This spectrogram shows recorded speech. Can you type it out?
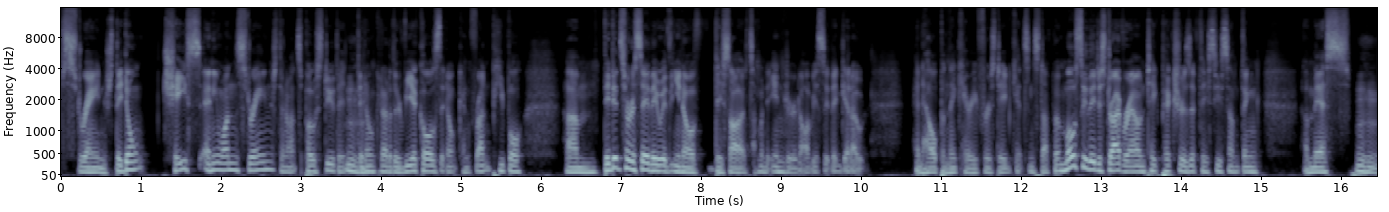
strange. They don't chase anyone strange. They're not supposed to. They, mm-hmm. they don't get out of their vehicles. They don't confront people. Um, they did sort of say they would, you know, if they saw someone injured, obviously they'd get out and help and they carry first aid kits and stuff. But mostly they just drive around, take pictures if they see something amiss, mm-hmm.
